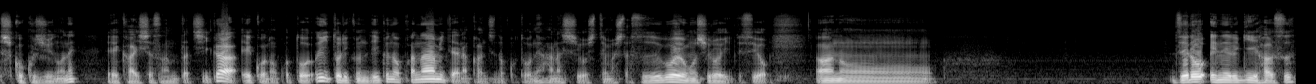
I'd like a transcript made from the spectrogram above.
四国中のね会社さんたちがエコのことに取り組んでいくのかなみたいな感じのことをね話をしてました。すごい面白いですよ。あのーゼロエネルギーハウス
